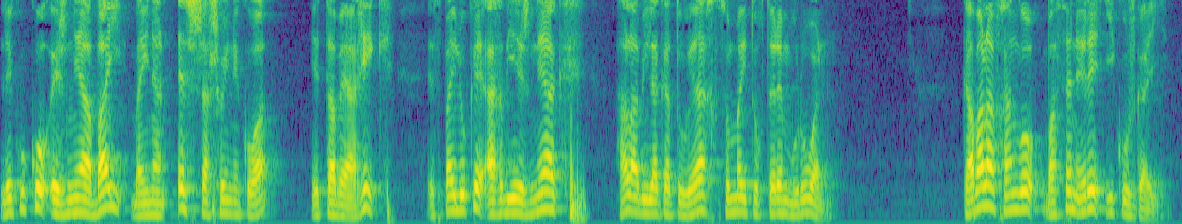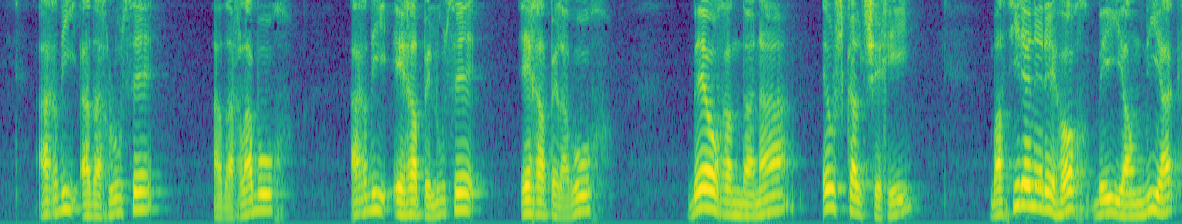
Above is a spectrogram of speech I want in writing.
lekuko esnea bai, bainan ez sasoinekoa, eta beharrik, ezpailuke ardi esneak hala bilakatu behar zonbait urteren buruan. Kabala frango bazen ere ikusgai. Ardi adar luze, adar labur, ardi errape luze, errape labur, behor handana, euskal txerri, baziren ere hor behi handiak,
